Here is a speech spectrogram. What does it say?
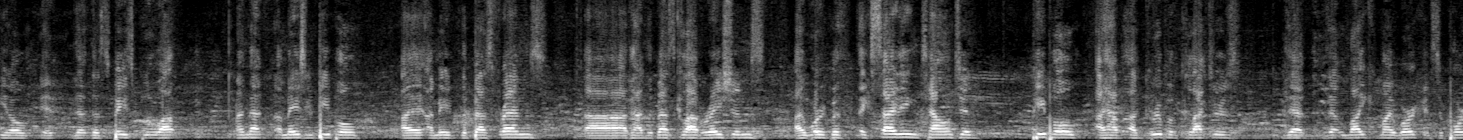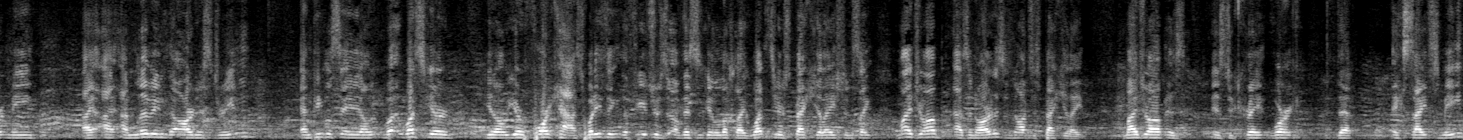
you know, it, the, the, space blew up. I met amazing people. I, I made the best friends. Uh, I've had the best collaborations. I work with exciting, talented people. I have a group of collectors that, that like my work and support me. I, am living the artist dream. And people say, you know, what, what's your you know, your forecast. What do you think the futures of this is going to look like? What's your speculation? It's like my job as an artist is not to speculate. My job is is to create work that excites me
